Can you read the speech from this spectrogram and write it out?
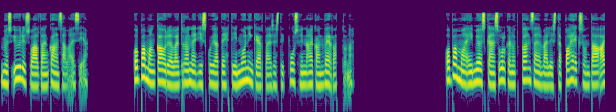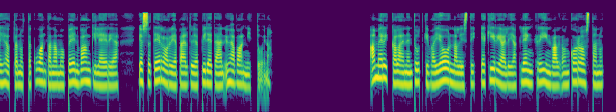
myös Yhdysvaltain kansalaisia. Obaman kaudella drone-iskuja tehtiin moninkertaisesti Bushin aikaan verrattuna. Obama ei myöskään sulkenut kansainvälistä paheksuntaa aiheuttanutta Guantanamo Bayn vankileiriä, jossa terroriepäiltyjä pidetään yhä vangittuina. Amerikkalainen tutkiva journalisti ja kirjailija Glenn Greenwald on korostanut,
